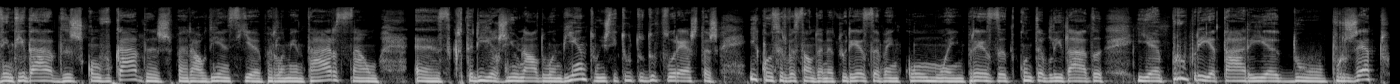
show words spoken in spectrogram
As entidades convocadas para audiência parlamentar são a Secretaria Regional do Ambiente, o Instituto de Florestas e Conservação da Natureza, bem como a empresa de contabilidade e a proprietária do projeto.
